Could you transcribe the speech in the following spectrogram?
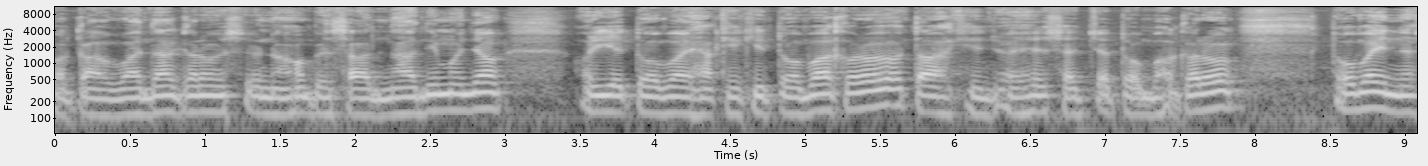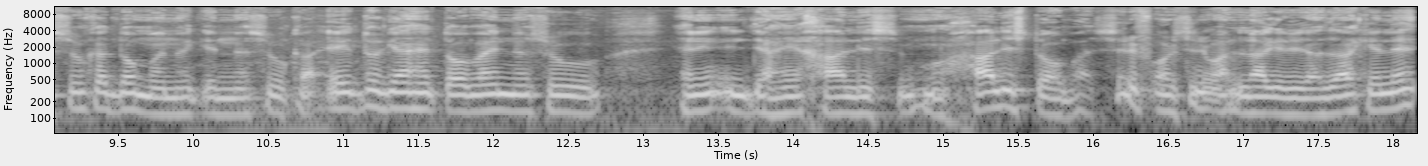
پکا وعدہ کرو گناہوں پہ ساتھ نادم ہو جاؤ اور یہ توبہ، حقیقی توبہ کرو تاکہ جو ہے سچا توبہ کرو۔ توبہ نسو کا دو معنی کے نسو کا ایک تو کیا ہے، توبہ نسو یعنی انتہائی خالص خالص توبہ، صرف اور صرف اللہ کی رضا کے لیے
